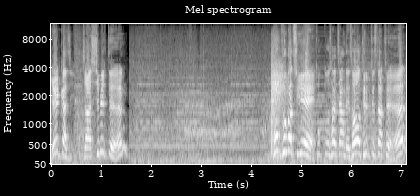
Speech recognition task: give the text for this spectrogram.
여기까지. 자 11등 받치기 속도 살짝 내서 드리프트 스타트.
